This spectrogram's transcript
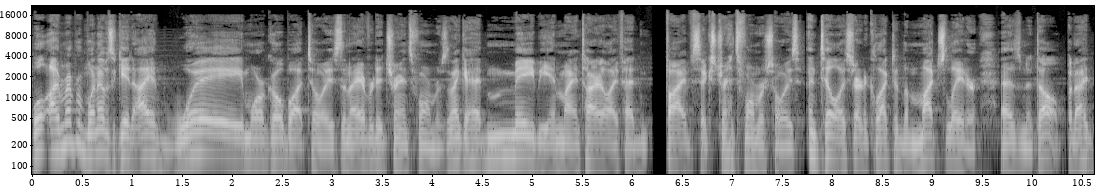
Well, I remember when I was a kid, I had way more GoBot toys than I ever did Transformers. I think I had maybe in my entire life had five, six Transformers toys until I started collecting them much later as an adult. But I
